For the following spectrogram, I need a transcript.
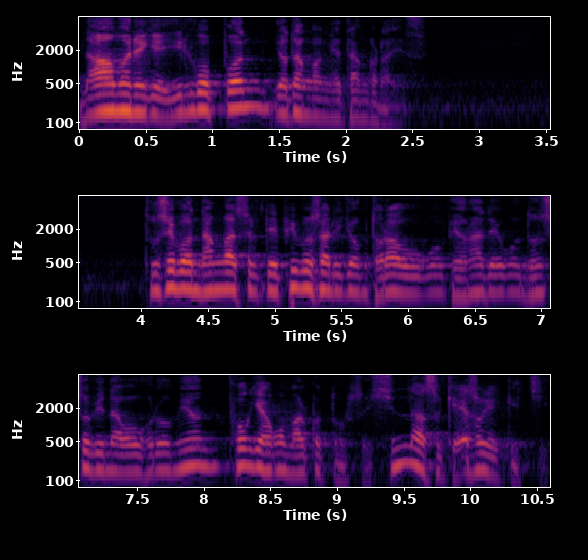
나아만에게 일곱 번 요단강에 담가라 했어요. 두세 번 담갔을 때 피부살이 좀 돌아오고 변화되고 눈썹이 나고 그러면 포기하고 말 것도 없어요. 신나서 계속 했겠지.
